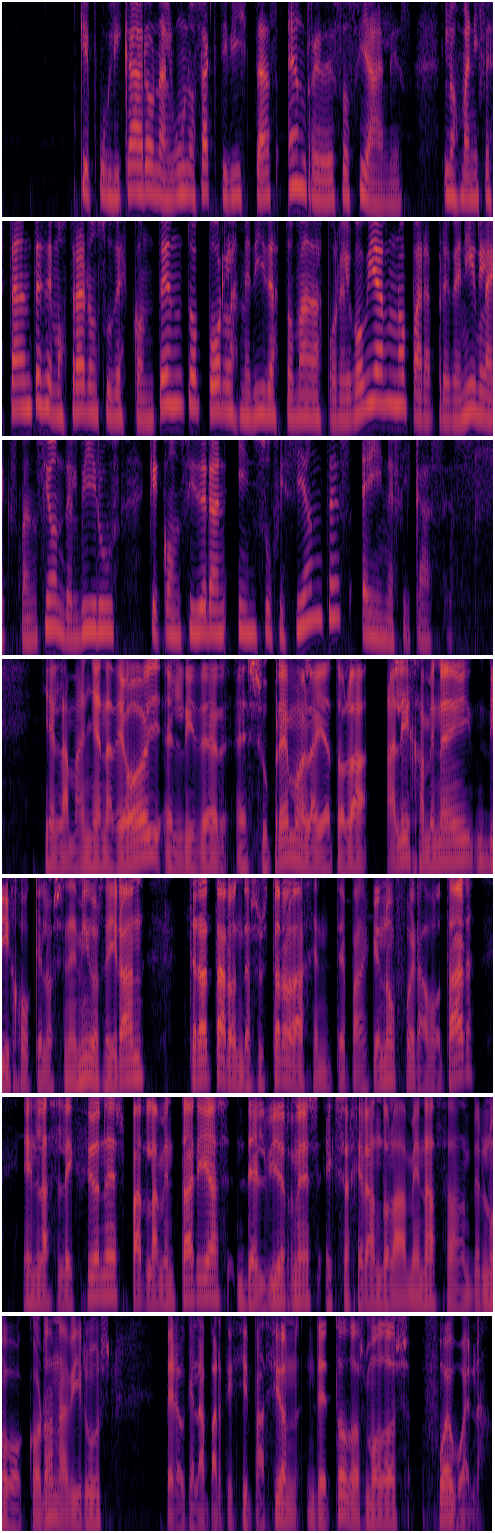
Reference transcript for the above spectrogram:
que publicaron algunos activistas en redes sociales. Los manifestantes demostraron su descontento por las medidas tomadas por el gobierno para prevenir la expansión del virus que consideran insuficientes e ineficaces. Y en la mañana de hoy, el líder eh, supremo, el ayatolá Ali Khamenei, dijo que los enemigos de Irán trataron de asustar a la gente para que no fuera a votar en las elecciones parlamentarias del viernes, exagerando la amenaza del nuevo coronavirus pero que la participación de todos modos fue buena.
